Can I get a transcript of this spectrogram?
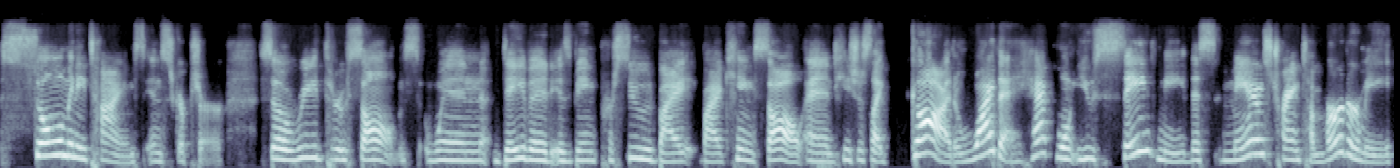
so many times in scripture. So read through Psalms when David is being pursued by, by King Saul, and he's just like, God, why the heck won't you save me? This man's trying to murder me.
